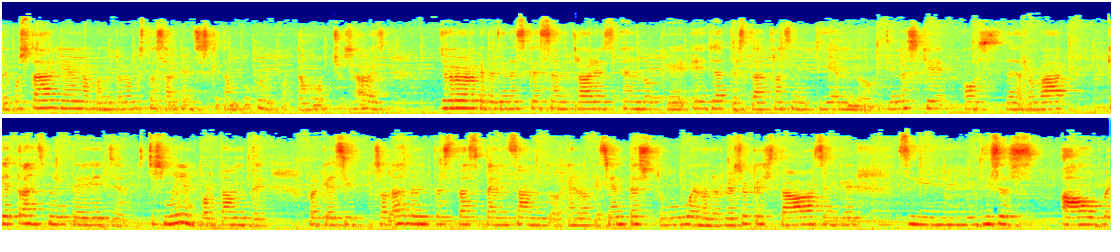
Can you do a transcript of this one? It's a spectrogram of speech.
te gusta alguien o cuando tú le gustas a alguien, es que tampoco importa mucho, ¿sabes? Yo creo que lo que te tienes que centrar es en lo que ella te está transmitiendo. Tienes que observar qué transmite ella. Esto es muy importante porque si solamente estás pensando en lo que sientes tú, en lo nervioso que estás, en que si dices A o B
